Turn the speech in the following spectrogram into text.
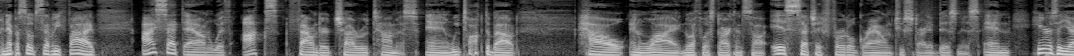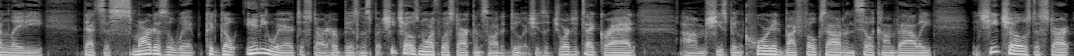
In episode 75, I sat down with Ox founder Charu Thomas, and we talked about how and why Northwest Arkansas is such a fertile ground to start a business. And here's a young lady that's as smart as a whip, could go anywhere to start her business, but she chose Northwest Arkansas to do it. She's a Georgia Tech grad, Um, she's been courted by folks out in Silicon Valley. And she chose to start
